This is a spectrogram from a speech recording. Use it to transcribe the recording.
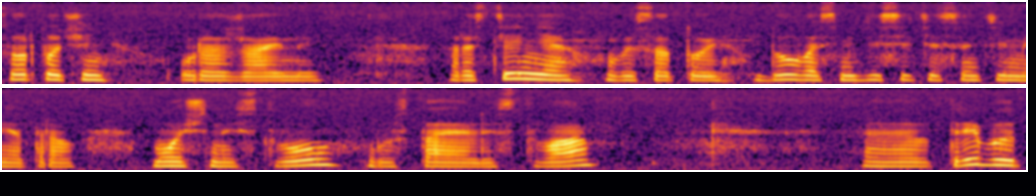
Сорт очень урожайный. Растение высотой до 80 сантиметров. Мощный ствол, густая листва. Э, требует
